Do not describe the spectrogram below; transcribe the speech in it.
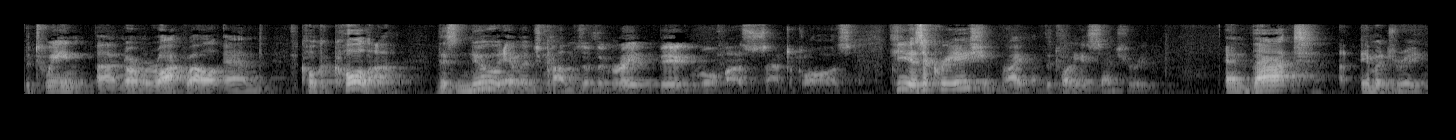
between uh, Norman Rockwell and Coca Cola, this new image comes of the great, big, robust Santa Claus. He is a creation, right, of the 20th century. And that imagery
